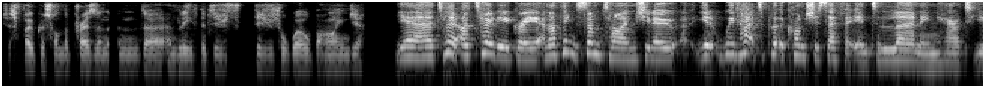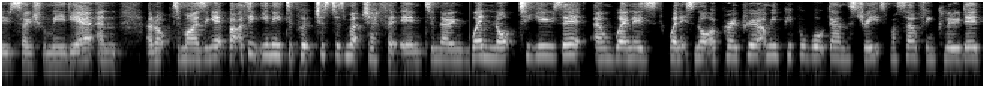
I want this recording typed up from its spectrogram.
just focus on the present and uh, and leave the dig- digital world behind you. Yeah, I, to- I, totally agree. And I think sometimes, you know, we've had to put a conscious effort into learning how to use social media and, and optimizing it. But I think you need to put just as much effort into knowing when not to use it and when is when it's not appropriate. I mean, people walk down the streets, myself included,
